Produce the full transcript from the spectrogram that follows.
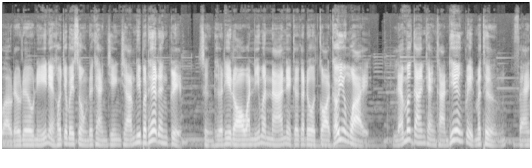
ว่าเร็วๆนี้เนี่ยเขาจะไปส่งเธอแข่งชิงแชมป์ที่ประเทศอังกฤษ ซึ่งเธอที่รอวันนี้มันนานเนี่ยก็กระโดดกอดเขายังไหว และเมื่อการแข่งขันที่อังกฤษมาถึง แฟรง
